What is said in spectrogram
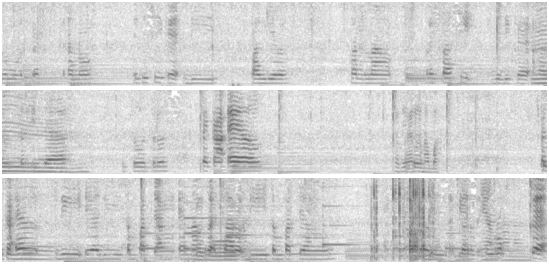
Mulut eh anu itu sih kayak dipanggil karena prestasi jadi kayak hal Hmm. terindah. Itu terus PKL Tapi Gitu. kenapa? PKL di ya di tempat yang enak nggak taruh di tempat yang Biasa- biasa yang kayak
